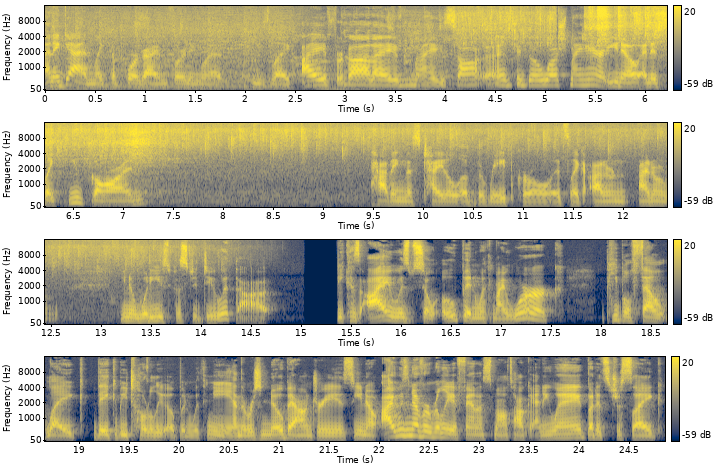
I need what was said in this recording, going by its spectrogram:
And again, like the poor guy I'm flirting with, he's like, I forgot I my sock I have to go wash my hair, you know, and it's like you've gone. Having this title of the rape girl, it's like I don't I don't you know, what are you supposed to do with that? Because I was so open with my work, people felt like they could be totally open with me and there was no boundaries. You know, I was never really a fan of small talk anyway, but it's just like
